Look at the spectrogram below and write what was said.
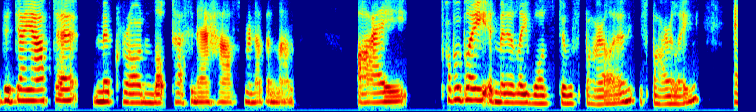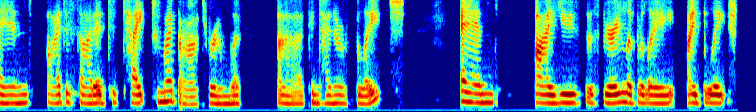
the day after Macron locked us in our house for another month, I probably admittedly was still spiraling spiraling and I decided to take to my bathroom with a container of bleach and I used this very liberally. I bleached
